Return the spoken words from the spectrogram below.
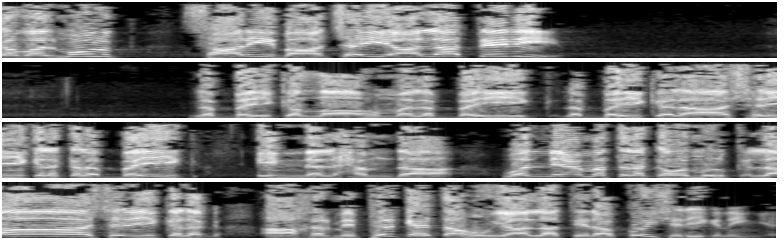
والملک ساری بادشاہی اللہ تیری۔ لبیک اللہ لبیک لبیک لا شریک لک لبیک، ان الحمد وہ نعمت ملک لا شریک الگ آخر میں پھر کہتا ہوں، یا اللہ، تیرا کوئی شریک نہیں ہے۔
